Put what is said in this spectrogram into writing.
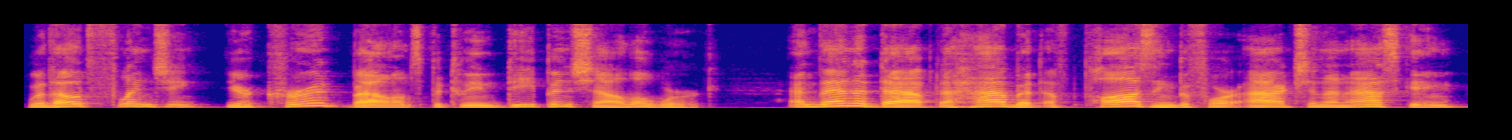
without flinching your current balance between deep and shallow work, and then adapt a habit of pausing before action and asking,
